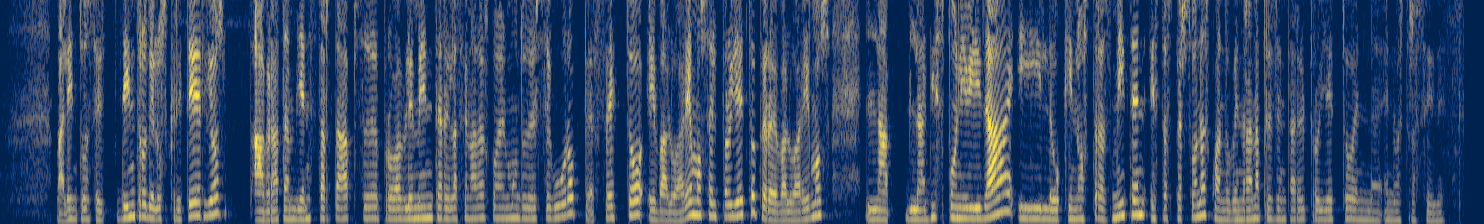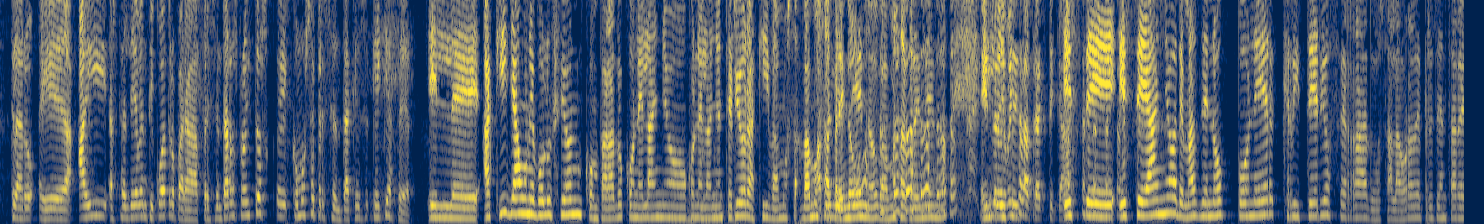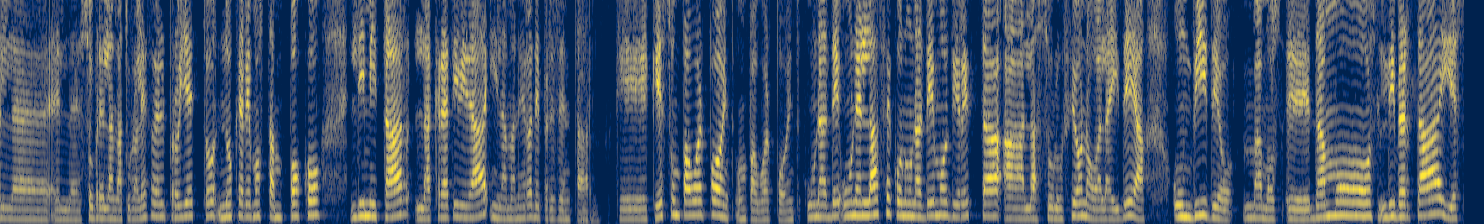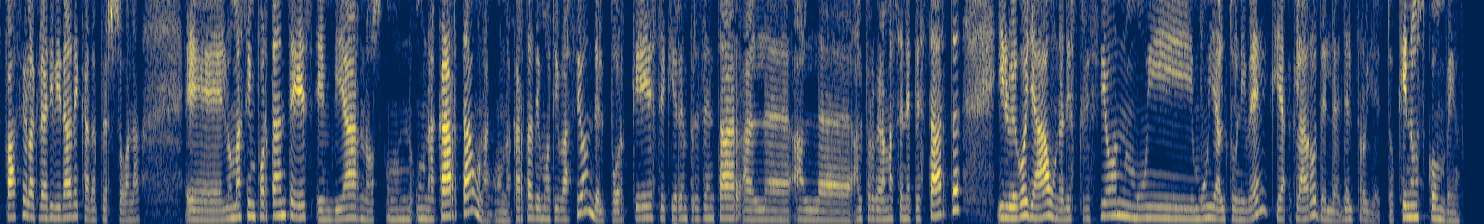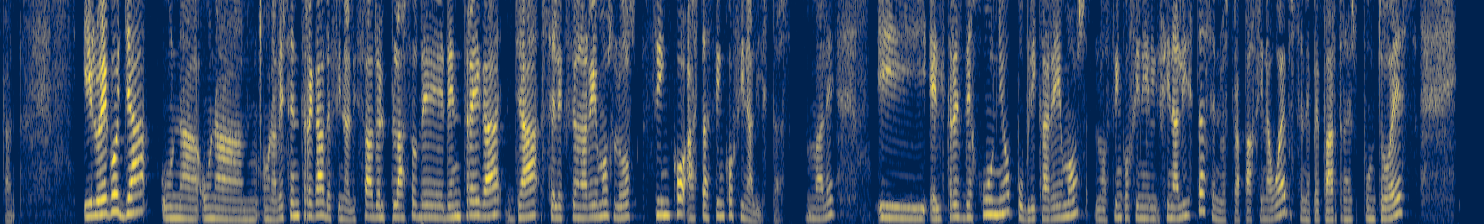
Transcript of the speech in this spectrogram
¿Vale? Entonces, dentro de los criterios Habrá también startups eh, probablemente relacionadas con el mundo del seguro. Perfecto, evaluaremos el proyecto, pero evaluaremos la, disponibilidad y lo que nos transmiten estas personas cuando vendrán a presentar el proyecto en nuestra sede. Claro, eh, hay hasta el día 24 para presentar los proyectos. Eh, ¿Cómo se presenta? ¿Qué, hay que hacer? Eh, aquí ya una evolución comparado con el año con el año anterior. Aquí vamos vamos aprendiendo, vamos aprendiendo. y lo lleváis a la práctica. Este este año, además de no poner criterios cerrados a la hora de presentar el, sobre la naturaleza del proyecto, no queremos tampoco limitar la creatividad y la manera de presentar que, es un PowerPoint, un PowerPoint, una de, un enlace con una demo directa a la solución o a la idea, un vídeo, vamos, eh, damos libertad y espacio a la creatividad de cada persona. Eh, lo más importante es enviarnos una carta, una, carta de motivación del por qué se quieren presentar al, al, al, programa CNP Start y luego ya una descripción muy, muy alto nivel, claro, del, del proyecto, que nos convenzcan. Y luego ya, una, una, una vez entregado y finalizado el plazo de, de, entrega, ya seleccionaremos los cinco hasta cinco finalistas, ¿vale? Y el 3 de junio publicaremos los cinco finalistas en nuestra página web, cnppartners.es.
